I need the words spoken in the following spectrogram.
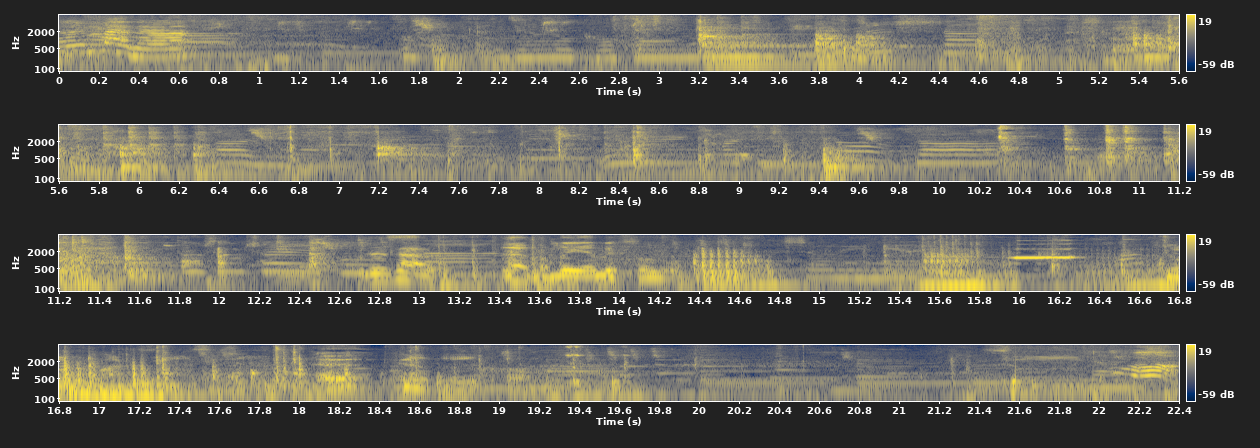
来，慢点。这啥？那根本也没收入。就是花这钱，哎，这个好。好。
